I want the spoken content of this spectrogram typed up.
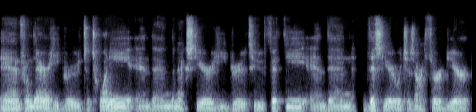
And from there, he grew to 20. And then the next year, he grew to 50. And then this year, which is our third year,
